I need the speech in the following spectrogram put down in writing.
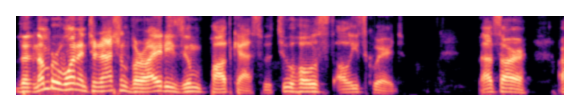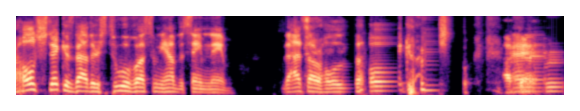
The number one international variety Zoom podcast with two hosts, Ali squared. That's our our whole shtick is that there's two of us and we have the same name. That's our whole the whole show. okay. And,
